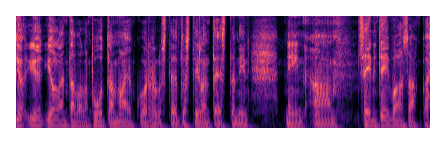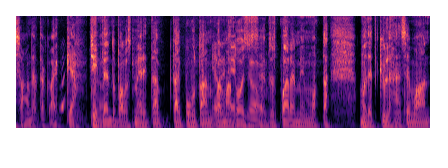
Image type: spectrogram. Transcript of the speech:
jo, jo, jollain tavalla puhutaan maajoukkuurheilusta ja tuosta tilanteesta, niin, niin um, se ei nyt ei vaan saa kasaan tätä kaikkea. Siitä lentopallosta mietitään, tai puhutaan Joo, varmaan toisessa jaksossa paremmin, mutta, mutta et kyllähän se vaan,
